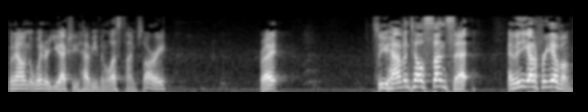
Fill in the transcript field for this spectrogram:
But now in the winter, you actually have even less time. Sorry, right? So you have until sunset, and then you got to forgive them.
